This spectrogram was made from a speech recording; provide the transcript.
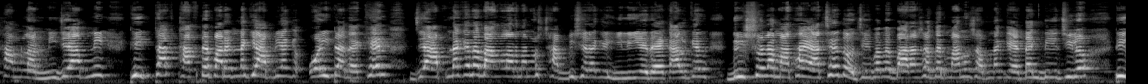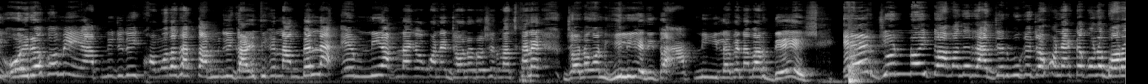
সামলান, নিজে আপনি ঠিকঠাক থাকতে পারেন নাকি? আপনি আগে ওইটা দেখেন যে আপনাকে না বাংলার মানুষ ছাব্বিশের আগে হিলিয়ে দেয়। কালকের দৃশ্যটা মাথায় আছে তো? যেভাবে বারাসাতের মানুষ আপনাকে অ্যাটাক দিয়েছিল, ঠিক ওই রকমই আপনি যদি ক্ষমতা থাকতো, আপনি যদি গাড়ি থেকে নামতেন না, এমনি আপনাকে জনরোষের মাঝখানে জনগণ হিলিয়ে দিত, আপনি হিলাবেন আবার দেশ। এর জন্যই তো আমাদের রাজ্যের বুকে যখন একটা কোনো বড়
